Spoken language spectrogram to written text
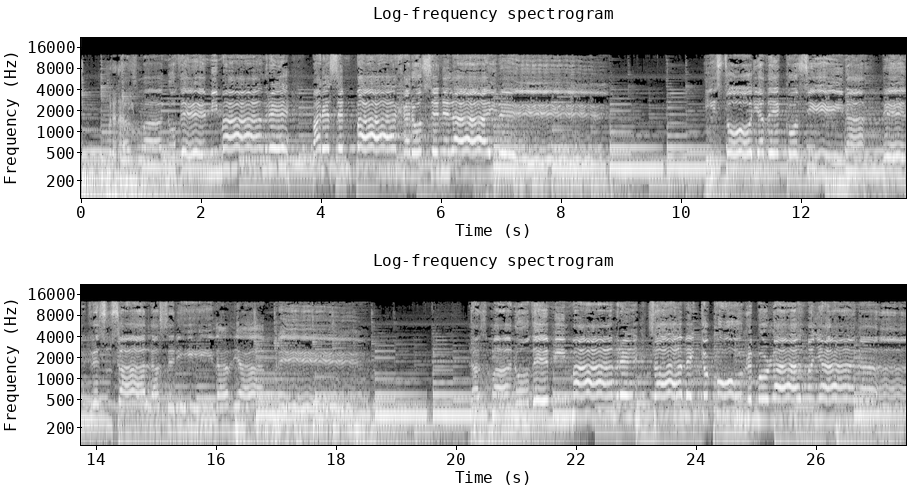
Un gran amigo. Las manos de mi madre parecen pájaros en el aire. Historia de cocina entre sus alas heridas de hambre. Las manos de mi madre saben qué ocurre por las mañanas.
